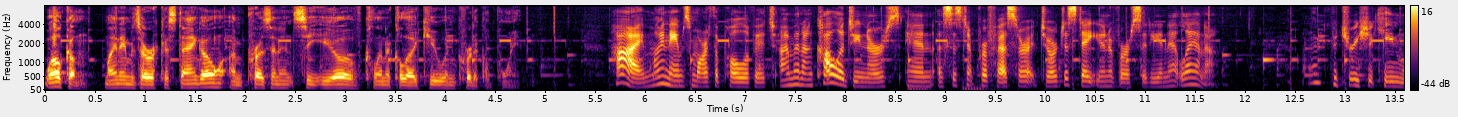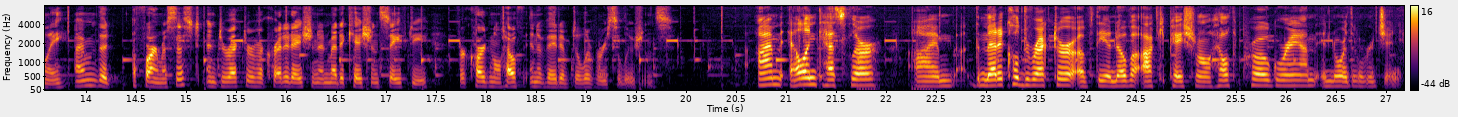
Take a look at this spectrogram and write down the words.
Welcome. My name is Eric Castagno. I'm President CEO of Clinical IQ and Critical Point. Hi, my name is Martha Polovich. I'm an oncology nurse and assistant professor at Georgia State University in Atlanta. I'm Patricia Kienle. I'm the, a pharmacist and Director of Accreditation and Medication Safety for Cardinal Health Innovative Delivery Solutions. I'm Ellen Kessler. I'm the Medical Director of the Inova Occupational Health Program in Northern Virginia.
